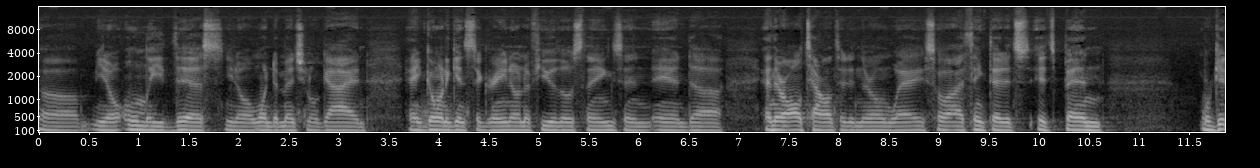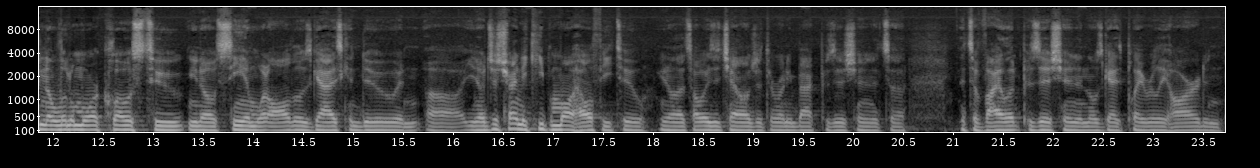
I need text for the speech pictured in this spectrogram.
um, you know, only this, you know, a one dimensional guy and, and going against the grain on a few of those things. And, and, uh, and they're all talented in their own way. So I think that it's, it's been, we're getting a little more close to you know seeing what all those guys can do, and uh, you know just trying to keep them all healthy too. You know that's always a challenge at the running back position. It's a it's a violent position, and those guys play really hard, and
